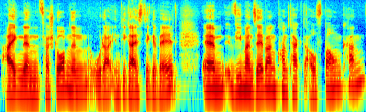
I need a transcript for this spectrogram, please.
eigenen Verstorbenen oder in die geistige Welt, ähm, wie man selber einen Kontakt aufbauen kann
